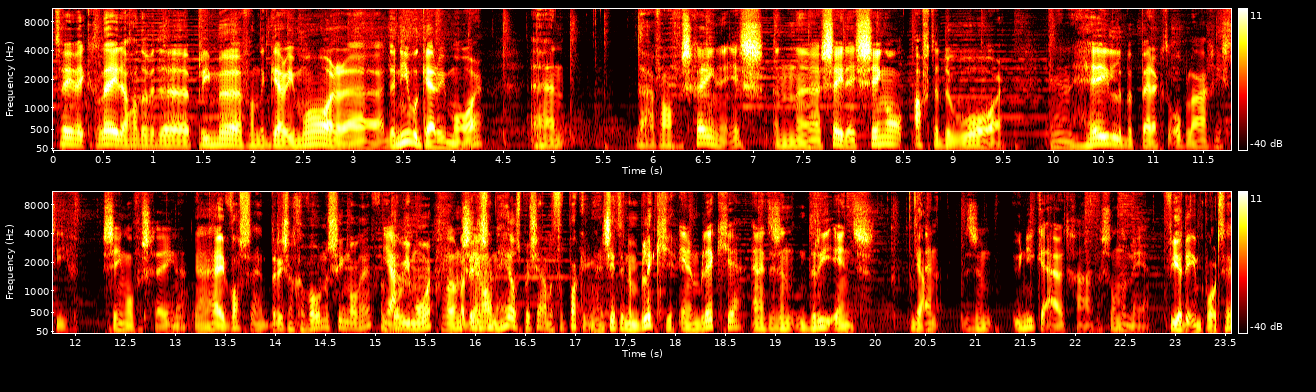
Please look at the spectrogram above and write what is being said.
Twee weken geleden hadden we de primeur van de Gary Moore, eh, de nieuwe Gary Moore. En daarvan verschenen is een eh, CD-single After the War. En in een hele beperkte oplage is die single verschenen. Ja, hij was, er is een gewone single hè, van Ja, Gary Moore. maar dit is een heel speciale verpakking. Hij zit in een blikje. In een blikje en het is een 3 inch. Ja. En het is een unieke uitgave, zonder meer. Via de import, hè?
